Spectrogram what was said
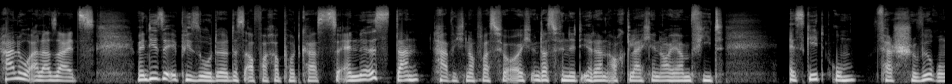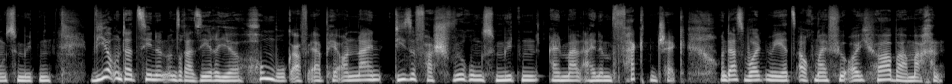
Hallo allerseits. Wenn diese Episode des Aufwacher-Podcasts zu Ende ist, dann habe ich noch was für euch und das findet ihr dann auch gleich in eurem Feed. Es geht um Verschwörungsmythen. Wir unterziehen in unserer Serie Humbug auf RP Online diese Verschwörungsmythen einmal einem Faktencheck. Und das wollten wir jetzt auch mal für euch hörbar machen.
